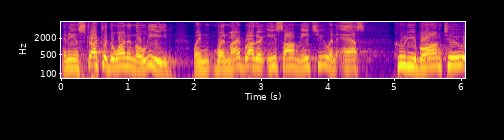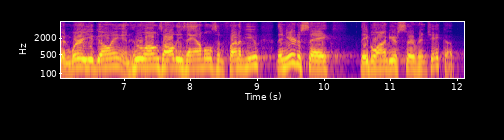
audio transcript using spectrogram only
And he instructed the one in the lead when, when my brother Esau meets you and asks, Who do you belong to and where are you going and who owns all these animals in front of you? Then you're to say, They belong to your servant Jacob.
